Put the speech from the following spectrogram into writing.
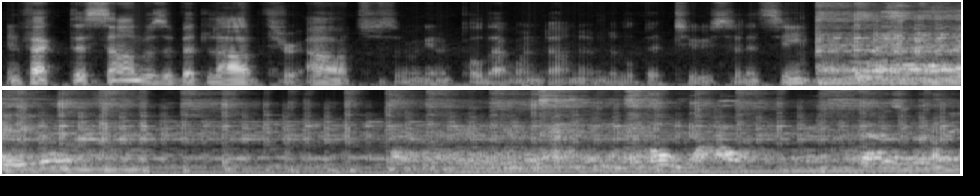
In fact, the sound was a bit loud throughout, so we're going to pull that one down a little bit too. So let's see. There you go. Oh wow. That is great.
